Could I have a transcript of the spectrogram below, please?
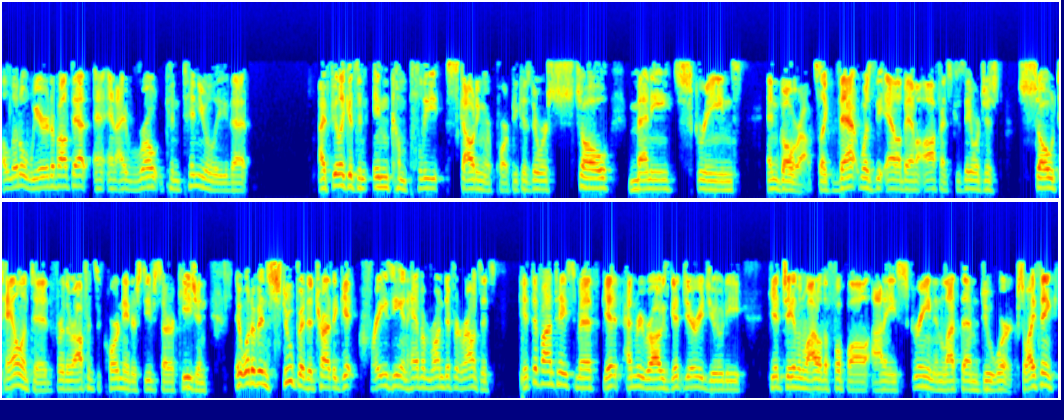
a little weird about that, and, and I wrote continually that I feel like it's an incomplete scouting report because there were so many screens and go routes. Like that was the Alabama offense because they were just so talented for their offensive coordinator Steve Sarkisian. It would have been stupid to try to get crazy and have him run different routes. It's get DeVonta Smith, get Henry Ruggs, get Jerry Jeudy, get Jaylen Waddle the football on a screen and let them do work. So I think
